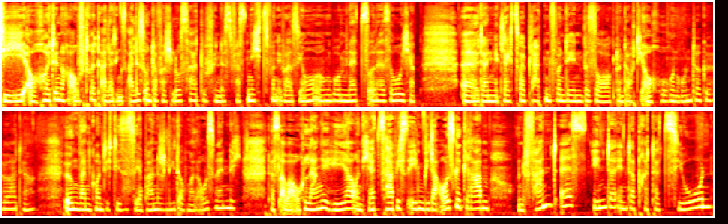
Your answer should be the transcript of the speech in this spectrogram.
die auch heute noch auftritt, allerdings alles unter Verschluss hat. Du findest fast nichts von Evasion irgendwo im Netz oder so. Ich habe äh, dann mir gleich zwei Platten von denen besorgt und auch die auch hoch und runter gehört. Ja. Irgendwann konnte ich dieses japanische Lied auch mal auswendig. Das ist aber auch lange her und jetzt habe ich es eben wieder ausgegraben und fand es in Interpretation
